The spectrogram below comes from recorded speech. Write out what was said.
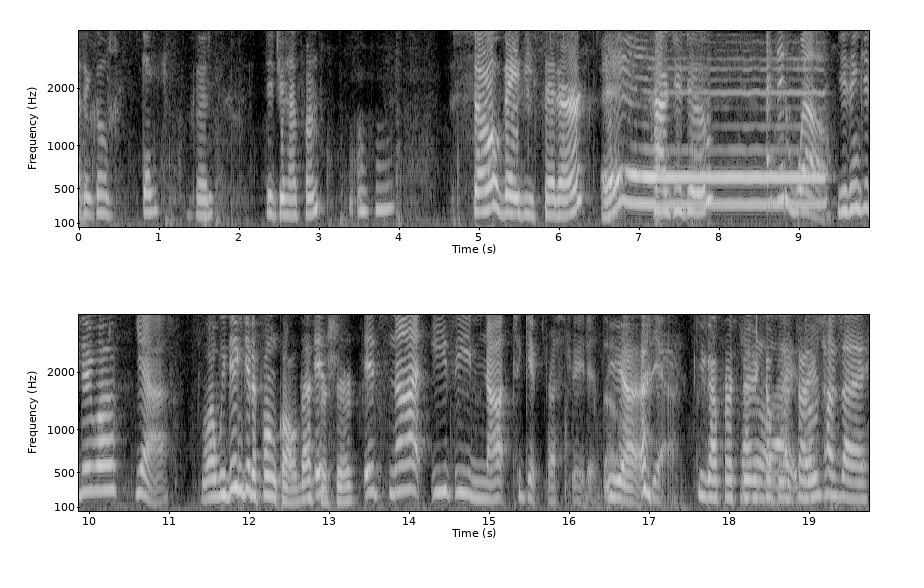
How'd it go? Good. Good. Did you have fun? Mm-hmm. So, babysitter, Hey. how'd you do? I did well. You think you did well? Yeah. Well, we didn't get a phone call, that's for sure. it's not easy not to get frustrated though. Yeah. Yeah. You got frustrated a couple lie. of times. Sometimes I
